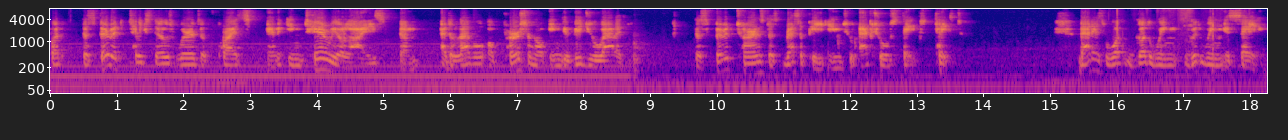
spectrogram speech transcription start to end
But the Spirit takes those words of Christ and interiorize them at the level of personal individuality. The Spirit turns the recipe into actual state, taste. That is what Goodwin, Goodwin is saying.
